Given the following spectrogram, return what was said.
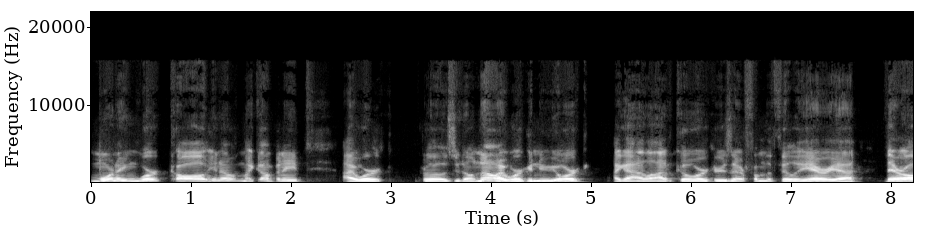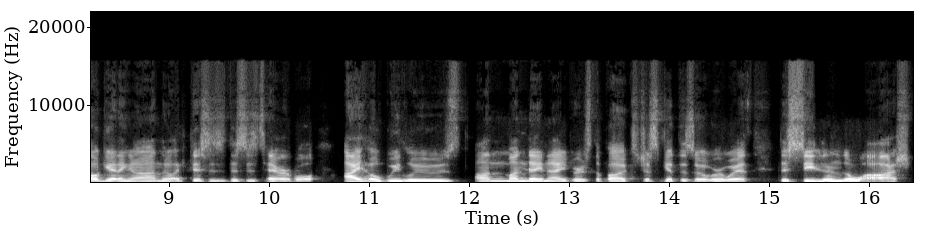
morning work call, you know, my company. I work for those who don't know, I work in New York. I got a lot of coworkers that are from the Philly area. They're all getting on. They're like, this is this is terrible. I hope we lose on Monday night versus the Bucks just to get this over with. This season's a wash.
